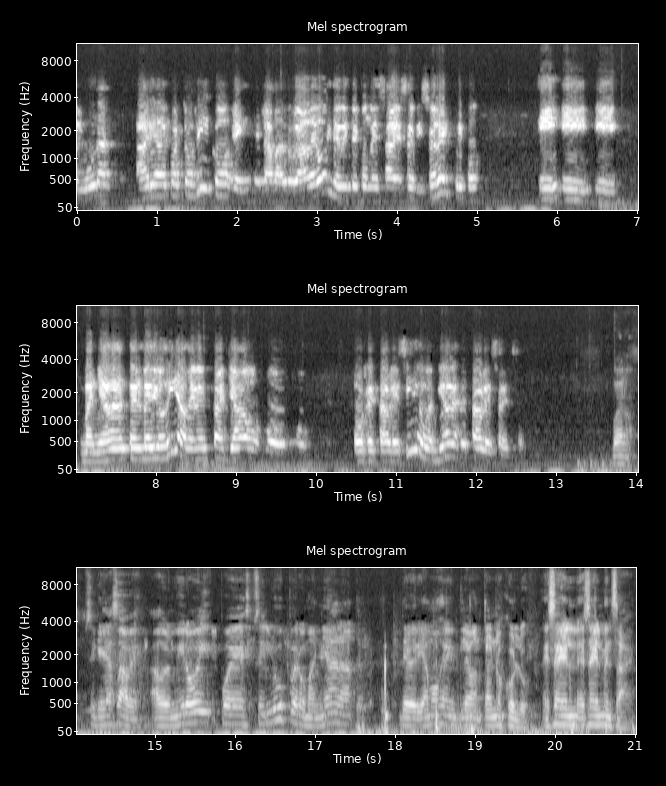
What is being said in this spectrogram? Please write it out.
alguna área de Puerto Rico en, la madrugada de hoy deben de comenzar el servicio eléctrico y, y, mañana antes del mediodía deben estar ya o, o, o restablecidos o en vía de restablecerse. Bueno, sí que ya sabes, a dormir hoy pues sin luz, pero mañana deberíamos levantarnos con luz. Ese es el, ese es el mensaje.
